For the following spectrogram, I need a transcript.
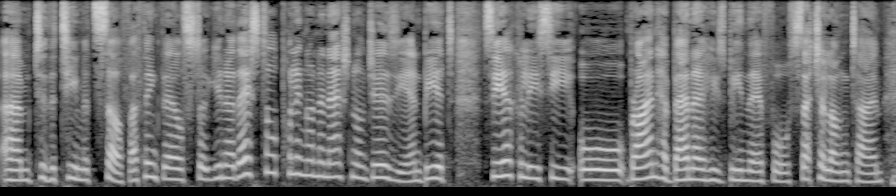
um, to the team itself. I think they'll still, you know, they're still pulling on a national jersey, and be it Siya Kolisi or Bryan Habana, who's been there for such a long time, mm-hmm.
